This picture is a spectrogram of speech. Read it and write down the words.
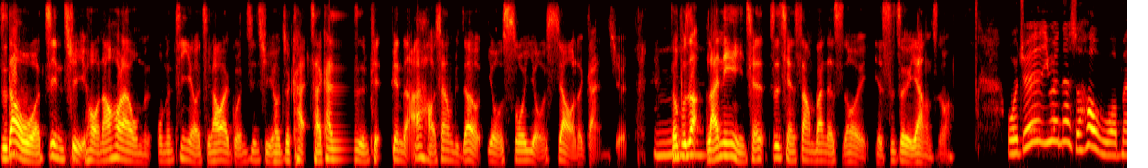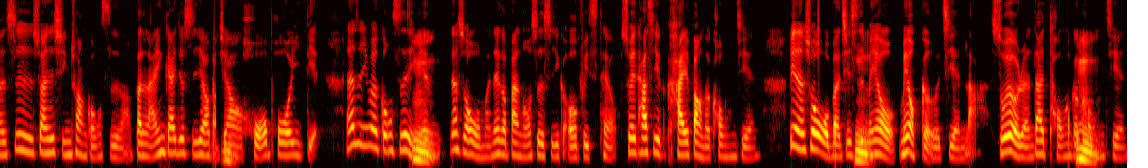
直到我进去以后，然后后来我们我们 team 有其他外国人进去以后，就开才开始变变得啊，好像比较有有说有笑的感觉，嗯、都不知道兰宁以前之前上班的时候也是这个样子吗？我觉得，因为那时候我们是算是新创公司嘛，本来应该就是要比较活泼一点。嗯、但是因为公司里面、嗯、那时候我们那个办公室是一个 office style，所以它是一个开放的空间，变成说我们其实没有、嗯、没有隔间啦，所有人在同一个空间，嗯、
